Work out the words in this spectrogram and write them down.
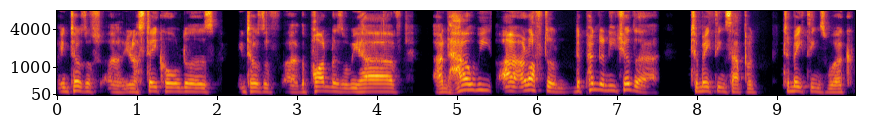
in terms of uh, you know stakeholders, in terms of uh, the partners that we have, and how we are often depend on each other to make things happen, to make things work.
